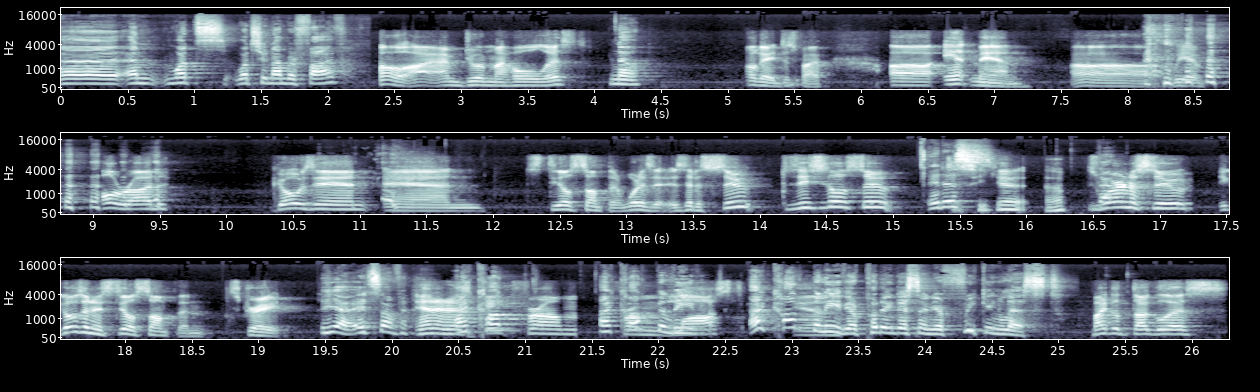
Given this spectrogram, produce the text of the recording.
Uh, and what's what's your number five? Oh, I, I'm doing my whole list. No. Okay, just five. Uh, Ant Man. Uh, we have Paul Rudd goes in and steals something. What is it? Is it a suit? Does he steal a suit? It is. Does he get up? He's That- wearing a suit. He goes in and steals something. It's great. Yeah, it's something. And an I can't. from I can't from believe. Lost. I can't and believe you're putting this on your freaking list. Michael Douglas.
